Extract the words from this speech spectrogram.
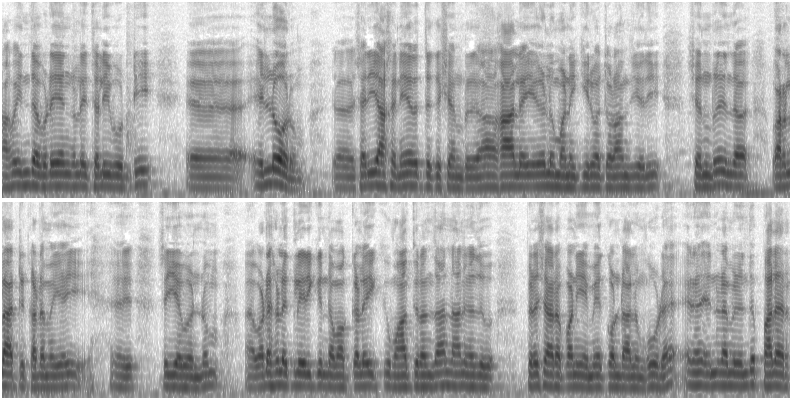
ஆகவே இந்த விடயங்களை தெளிவூட்டி எல்லோரும் சரியாக நேரத்துக்கு சென்று காலை ஏழு மணிக்கு இருபத்தொழாம் தேதி சென்று இந்த வரலாற்று கடமையை செய்ய வேண்டும். வடகிழக்கில் இருக்கின்ற மக்களுக்கு மாத்திரம்தான் நான் எனது பிரச்சார பணியை மேற்கொண்டாலும் கூட என்னிடமிருந்து பலர்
